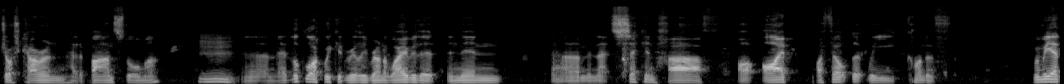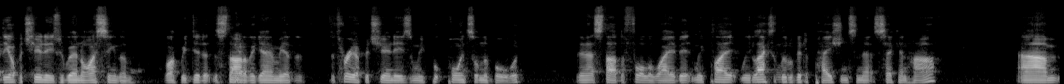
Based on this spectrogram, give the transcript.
Josh Curran had a barnstormer. Mm. Um, it looked like we could really run away with it, and then um, in that second half, I, I I felt that we kind of when we had the opportunities, we weren't icing them like we did at the start of the game. We had the, the three opportunities, and we put points on the board. Then that started to fall away a bit, and we played. We lacked a little bit of patience in that second half. Um,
